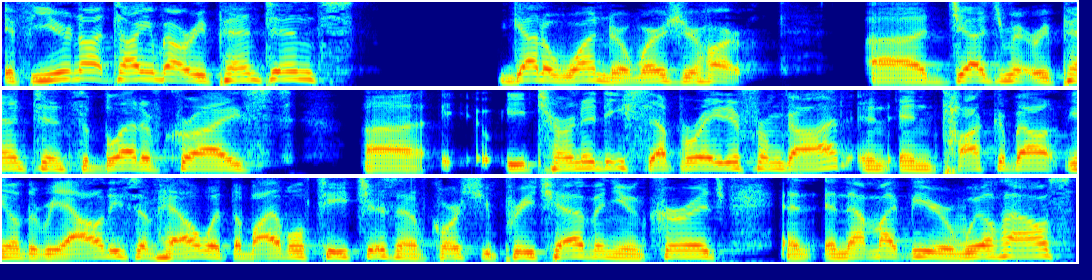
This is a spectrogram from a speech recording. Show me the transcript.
If you're not talking about repentance, you got to wonder, where's your heart? Uh, judgment, repentance, the blood of Christ, uh, eternity separated from God and, and talk about, you know, the realities of hell, what the Bible teaches. And of course, you preach heaven, you encourage, and, and that might be your wheelhouse,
